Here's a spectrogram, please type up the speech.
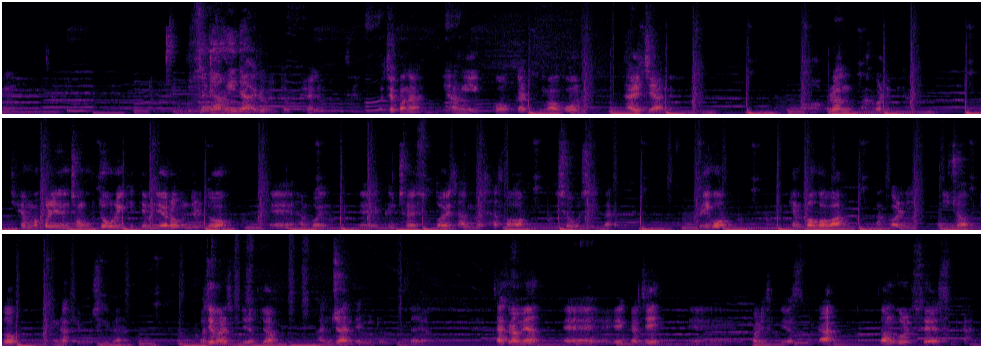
음. 무슨 향이냐 이러면 또 표현을 못해. 어쨌거나 향이 있고 깔끔하고 달지 않은 어, 그런 막걸리입니다. 지평 막걸리는 전국적으로 있기 때문에 여러분들도 예, 한번 예, 근처의 슈퍼에서 한번 사서 드셔보시기 바랍니다. 그리고 햄버거와 막걸리 이 조합도 생각해 보시기 바랍니다. 어제 말씀드렸죠? 안주 안 되니까 있어요. 자 그러면 예, 여기까지 예, 막걸리 소개였습니다. 썬굴수였습니다.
